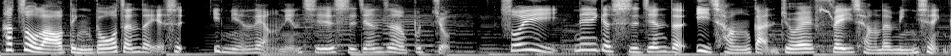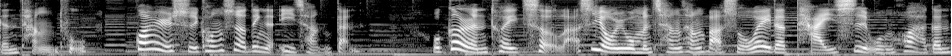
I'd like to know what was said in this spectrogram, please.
他坐牢顶多真的也是一年两年，其实时间真的不久，所以那个时间的异常感就会非常的明显跟唐突。关于时空设定的异常感，我个人推测啦，是由于我们常常把所谓的台式文化跟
